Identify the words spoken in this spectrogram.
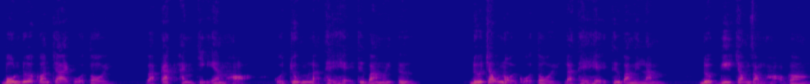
bốn đứa con trai của tôi và các anh chị em họ của chúng là thế hệ thứ 34. Đứa cháu nội của tôi là thế hệ thứ 35, được ghi trong dòng họ Gon.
